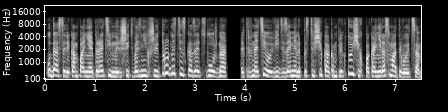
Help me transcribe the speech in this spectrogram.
Удастся ли компании оперативно решить возникшие трудности, сказать сложно. Альтернатива в виде замены поставщика комплектующих пока не рассматривается.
